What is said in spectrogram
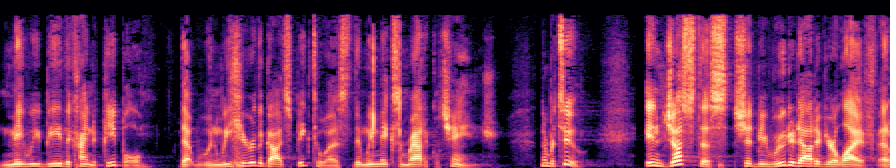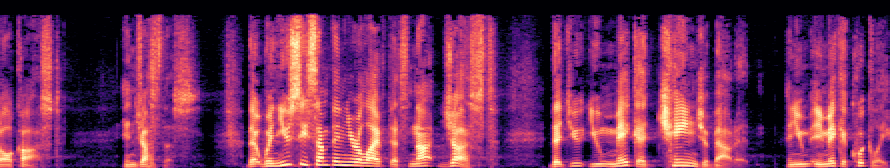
May we be the kind of people that when we hear the God speak to us, then we make some radical change. Number two, injustice should be rooted out of your life at all cost. Injustice. That when you see something in your life that's not just, that you, you make a change about it and you, you make it quickly.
